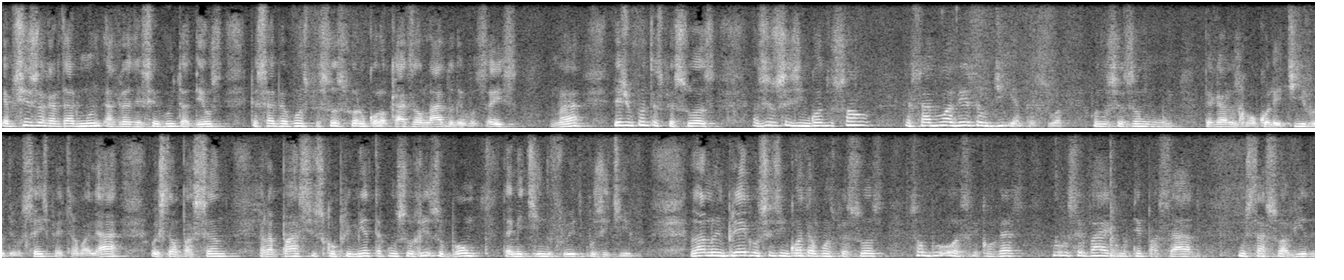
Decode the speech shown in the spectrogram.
é preciso muito, agradecer muito a Deus, que sabe, algumas pessoas foram colocadas ao lado de vocês. Não é? Vejam quantas pessoas, às vezes vocês encontram só, quem sabe, uma vez ao dia a pessoa. Quando vocês vão pegar o coletivo de vocês para ir trabalhar, ou estão passando, ela passa e os cumprimenta com um sorriso bom, está emitindo fluido positivo. Lá no emprego vocês encontram algumas pessoas, são boas, que conversam, como você vai, como tem passado, como está a sua vida,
